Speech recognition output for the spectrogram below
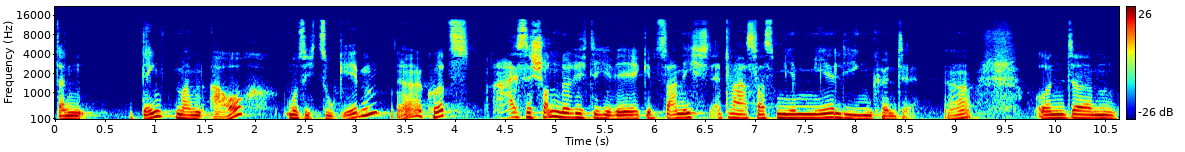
dann denkt man auch, muss ich zugeben, ja, kurz, ah, ist es schon der richtige Weg? Gibt es da nicht etwas, was mir mehr liegen könnte? Ja? Und ähm,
